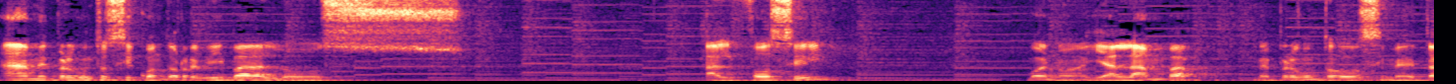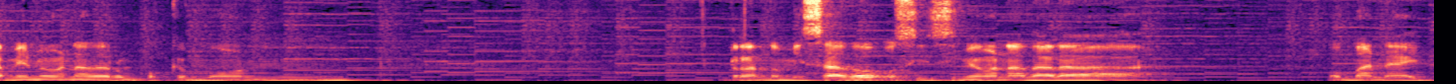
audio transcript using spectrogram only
Ah, me pregunto si cuando reviva los. al fósil. Bueno, y al ámbar. Me pregunto si también me van a dar un Pokémon. randomizado. O si, si me van a dar a. Omanite.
